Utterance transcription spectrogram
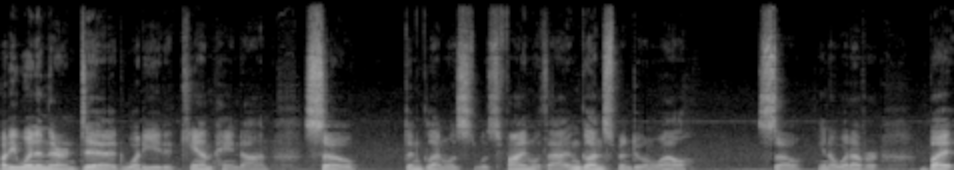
But he went in there and did what he had campaigned on. So then Glenn was was fine with that, and Glenn's been doing well. So you know whatever. But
